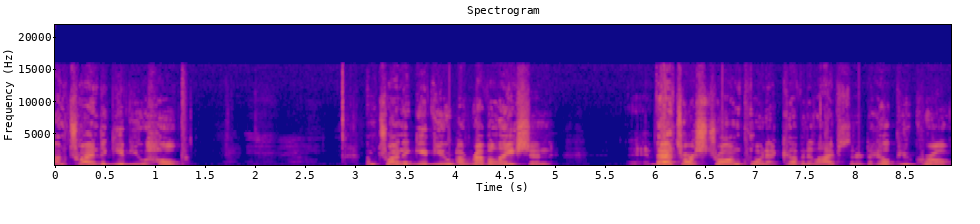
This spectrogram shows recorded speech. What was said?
I'm trying to give you hope. I'm trying to give you a revelation that's our strong point at Covenant Life Center to help you grow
